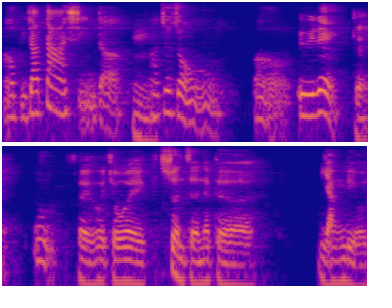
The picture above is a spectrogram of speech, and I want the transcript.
呃比较大型的嗯。呃这种呃鱼类，对。嗯。所以会就会顺着那个洋流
